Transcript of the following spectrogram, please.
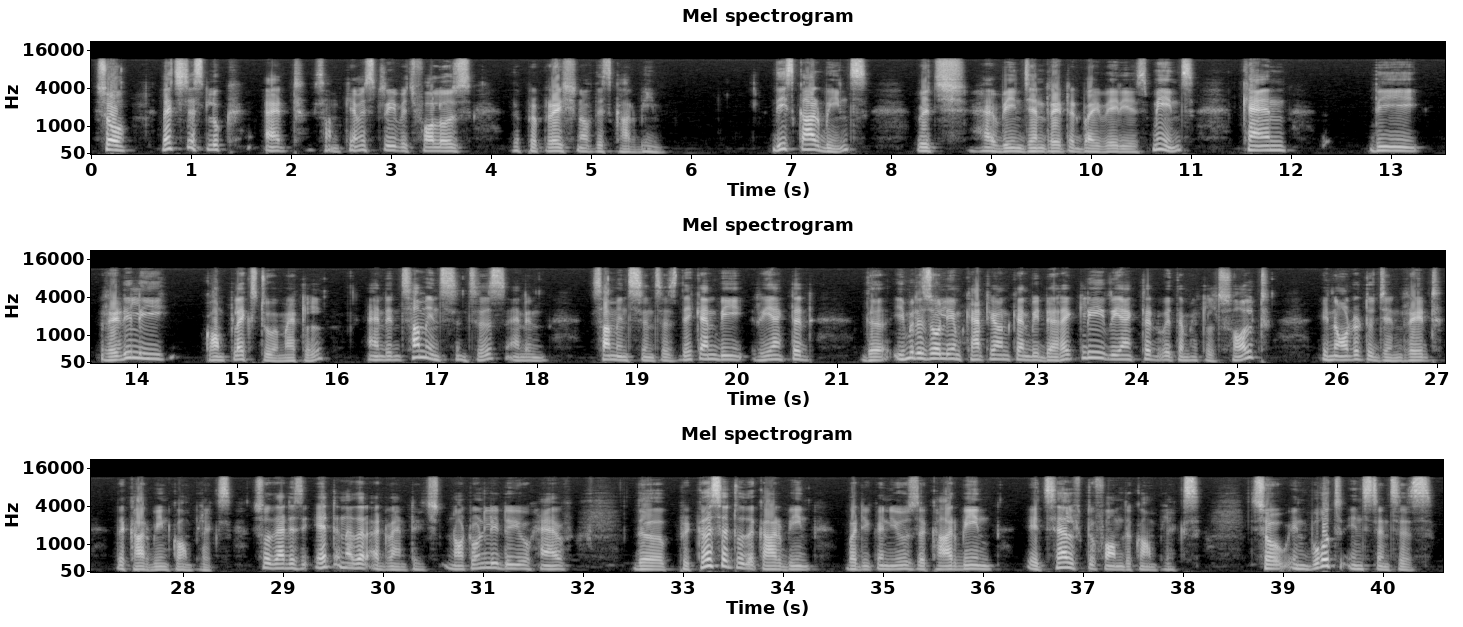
So, let us just look at some chemistry which follows the preparation of this carbene. These carbenes which have been generated by various means can be readily complex to a metal and in some instances and in some instances they can be reacted the imidazolium cation can be directly reacted with a metal salt in order to generate the carbene complex. So, that is yet another advantage. Not only do you have the precursor to the carbene, but you can use the carbene itself to form the complex. So, in both instances,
